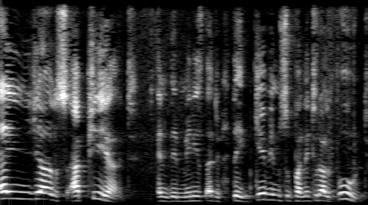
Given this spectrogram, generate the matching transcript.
angels appeared and they ministered. They gave him supernatural food.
